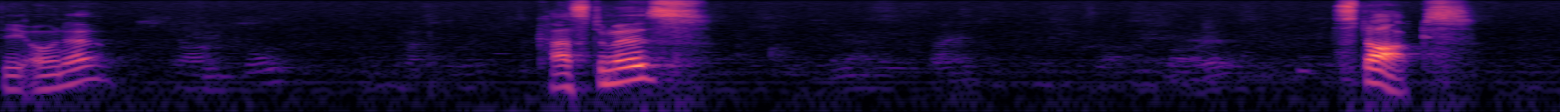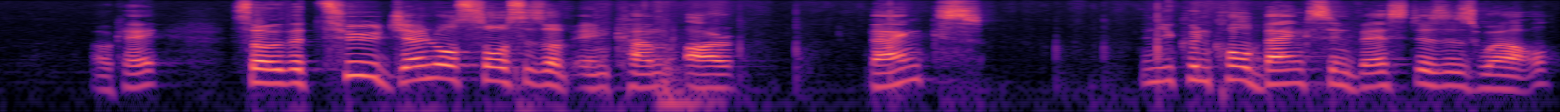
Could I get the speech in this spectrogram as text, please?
The owner, customers, stocks. Okay? So the two general sources of income are banks, and you can call banks investors as well.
